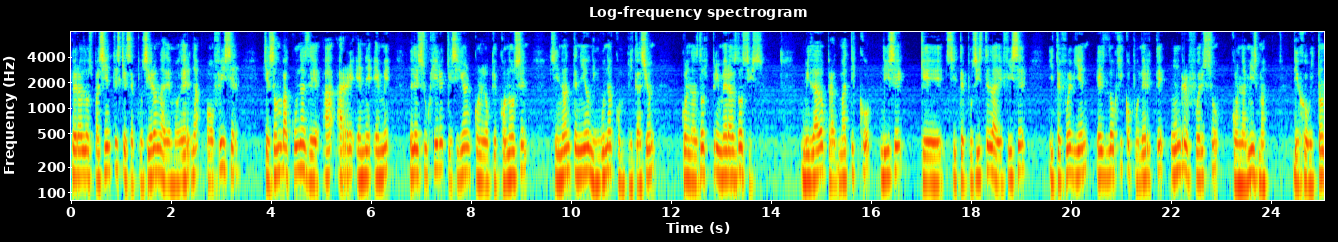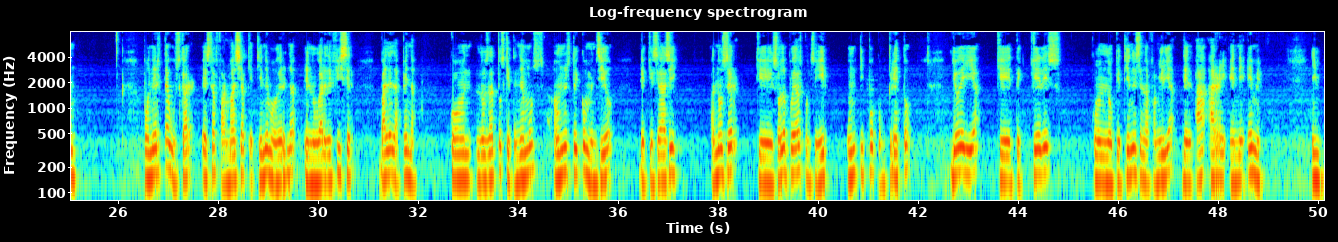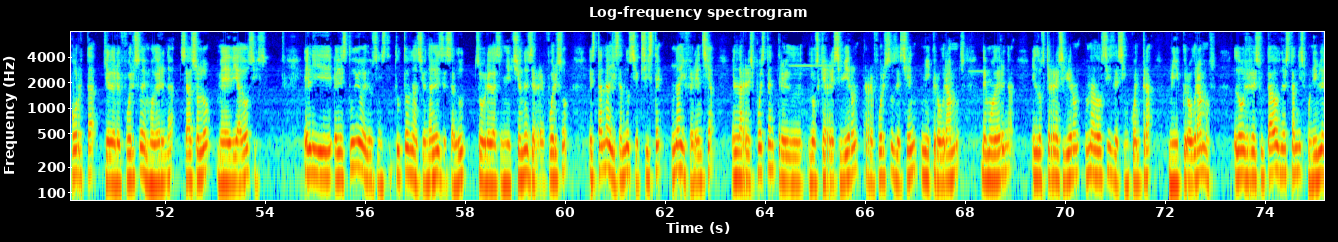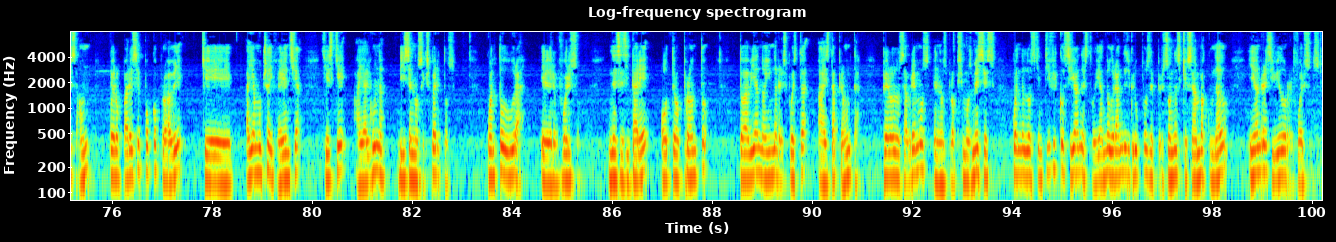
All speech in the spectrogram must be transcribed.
Pero a los pacientes que se pusieron la de Moderna o Pfizer, que son vacunas de ARNM, les sugiere que sigan con lo que conocen si no han tenido ninguna complicación con las dos primeras dosis. Mi lado pragmático dice que si te pusiste la de Pfizer y te fue bien, es lógico ponerte un refuerzo con la misma, dijo Vitón. Ponerte a buscar esa farmacia que tiene Moderna en lugar de Pfizer vale la pena. Con los datos que tenemos, aún no estoy convencido de que sea así, a no ser que solo puedas conseguir un tipo concreto, yo diría que te quedes con lo que tienes en la familia del ARNM. Importa que el refuerzo de Moderna sea solo media dosis. El, el, estudio de los Institutos Nacionales de Salud sobre las inyecciones de refuerzo está analizando si existe una diferencia en la respuesta entre los que recibieron refuerzos de 100 microgramos de Moderna y los que recibieron una dosis de 50 microgramos. Los resultados no están disponibles aún, pero parece poco probable que haya mucha diferencia si es que hay alguna, dicen los expertos. ¿Cuánto dura el refuerzo? ¿Necesitaré otro pronto? Todavía no hay una respuesta a esta pregunta pero lo sabremos en los próximos meses, cuando los científicos sigan estudiando grandes grupos de personas que se han vacunado y han recibido refuerzos.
